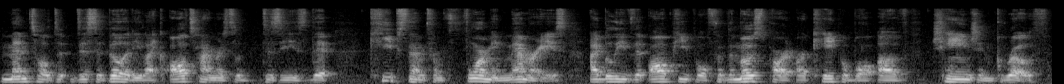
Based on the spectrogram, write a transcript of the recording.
mental disability like Alzheimer's disease that keeps them from forming memories, I believe that all people, for the most part, are capable of change and growth.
